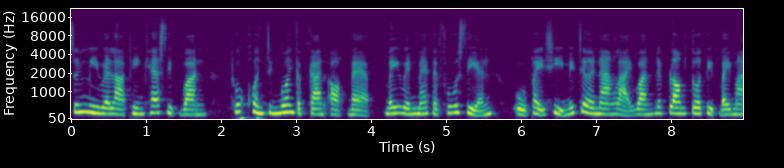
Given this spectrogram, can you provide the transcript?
ซึ่งมีเวลาเพียงแค่สิบวัน ทุกคนจึงง่วนกับการออกแบบ ไม่เว้นแม้แต่ฟู่เสียน อู่ไปฉี่ไม่เจอนางหลายวันเลยปลอมตัวติดใบไม้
